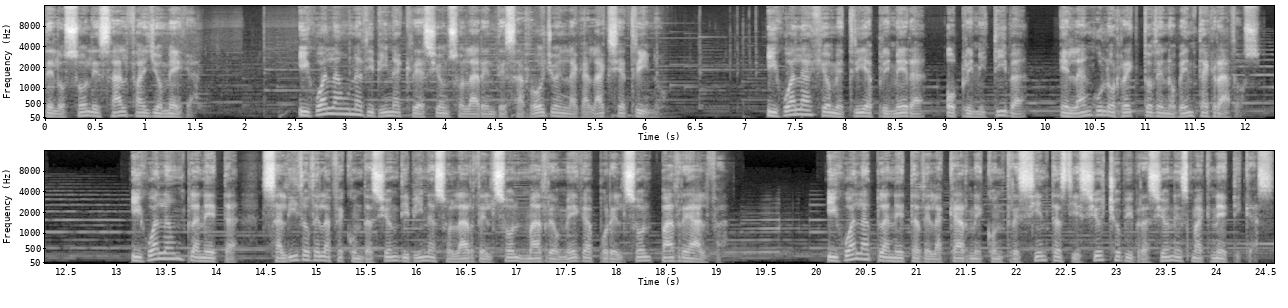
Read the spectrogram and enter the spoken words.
de los soles alfa y omega. Igual a una divina creación solar en desarrollo en la galaxia Trino. Igual a geometría primera o primitiva, el ángulo recto de 90 grados. Igual a un planeta salido de la fecundación divina solar del Sol Madre Omega por el Sol Padre Alfa igual a planeta de la carne con 318 vibraciones magnéticas.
